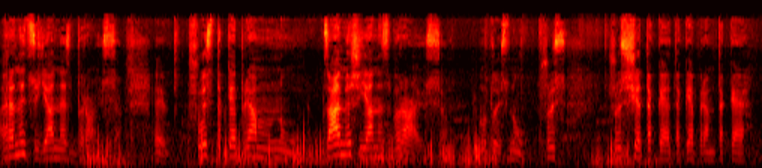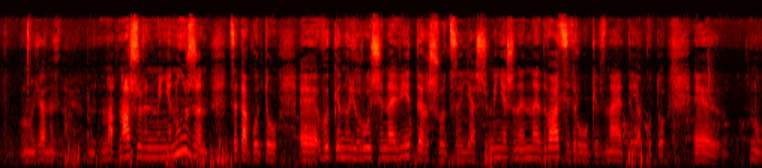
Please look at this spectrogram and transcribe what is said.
границю я не збираюся. Е, Щось таке прям, ну, заміж я не збираюся. Ну, тобто, ну, щось, щось ще таке, таке, прям таке. Ну, я не знаю. На, на він мені нужен? Це так ото е, викинуть гроші на вітер, що це я ж мені ж не, не 20 років, знаєте, як ото. Е, ну,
